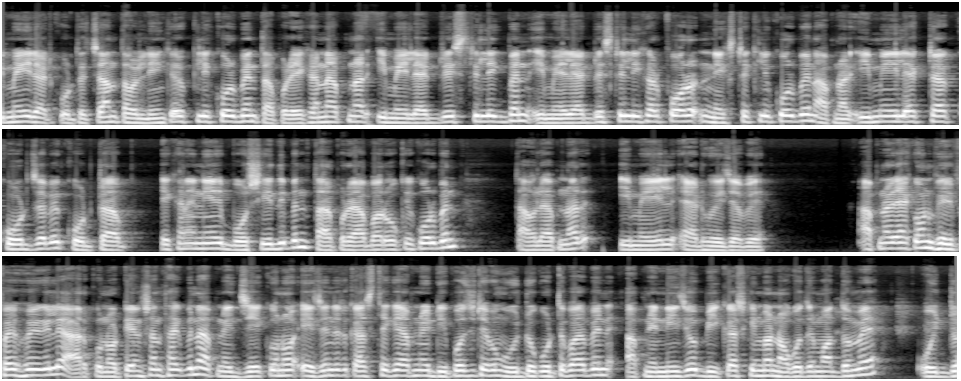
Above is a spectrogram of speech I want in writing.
ইমেইল অ্যাড করতে চান, তাহলে লিঙ্কে ক্লিক করবেন। তারপরে এখানে আপনার ইমেইল অ্যাড্রেসটি লিখবেন। ইমেইল অ্যাড্রেসটি লেখার পর নেক্সটে ক্লিক করবেন। আপনার ইমেইল একটা কোড যাবে। কোডটা এখানে নিয়ে বসিয়ে দিবেন, তারপরে আবার ওকে করবেন, তাহলে আপনার ইমেইল অ্যাড হয়ে যাবে। আপনার অ্যাকাউন্ট ভেরিফাই হয়ে গেলে আর কোনো টেনশন থাকবে না, আপনি যে কোনো এজেন্টের কাছ থেকে আপনি ডিপোজিট এবং উইথড্র করতে পারবেন, আপনি নিজেও বিকাশ কিংবা নগদের মাধ্যমে উইথড্র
